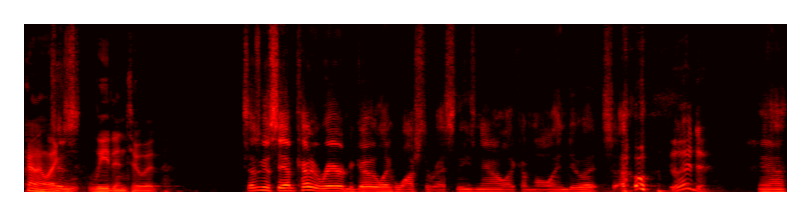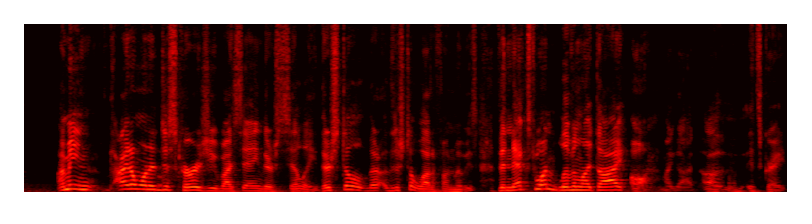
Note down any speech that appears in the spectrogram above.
Kind of like lead into it. So I was gonna say I'm kind of rare to go like watch the rest of these now. Like I'm all into it. So Good. yeah. I mean, I don't want to discourage you by saying they're silly. They're still there's still a lot of fun movies. The next one, Live and Let Die. Oh my god, uh, it's great.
